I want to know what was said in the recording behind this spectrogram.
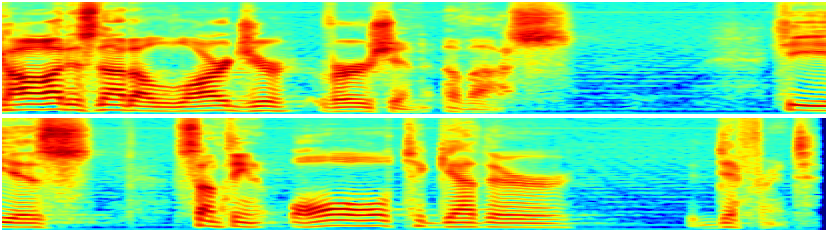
God is not a larger version of us. He is something altogether different.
